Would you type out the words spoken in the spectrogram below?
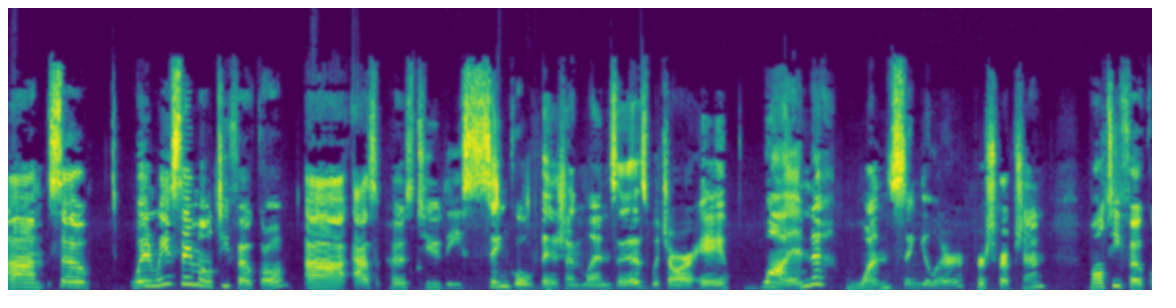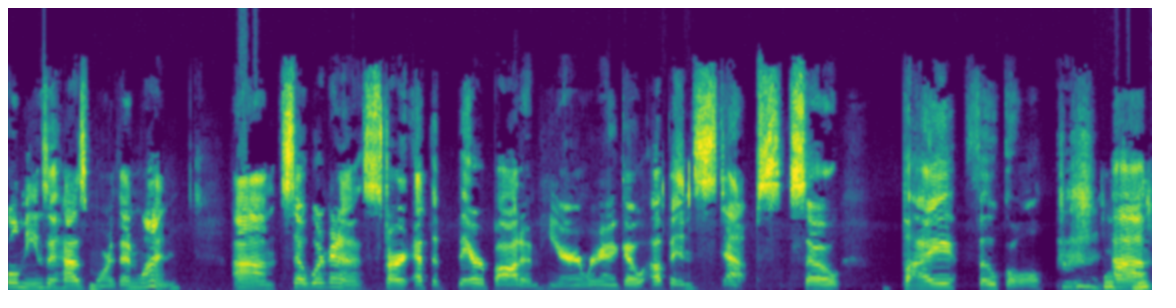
Um, so when we say multifocal, uh, as opposed to the single vision lenses, which are a one, one singular prescription, multifocal means it has more than one. Um, so we're going to start at the bare bottom here. and We're going to go up in steps. So bifocal. um,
